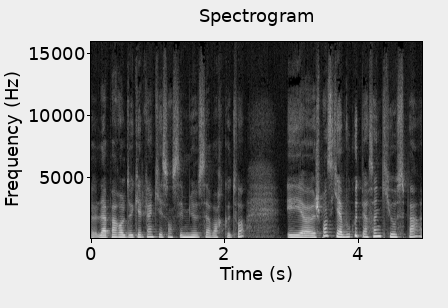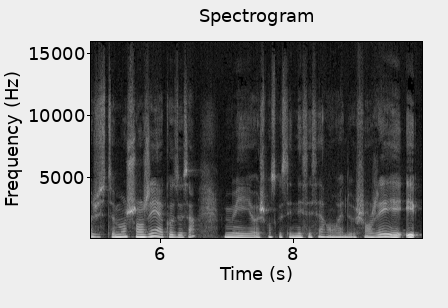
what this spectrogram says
la parole de quelqu'un qui est censé mieux savoir que toi. Et euh, je pense qu'il y a beaucoup de personnes qui osent pas justement changer à cause de ça. Mais euh, je pense que c'est nécessaire en vrai de changer. Et,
